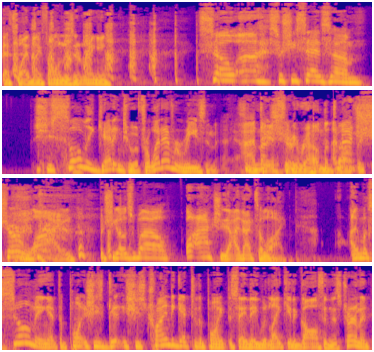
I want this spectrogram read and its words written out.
that's why my phone isn't ringing. So, uh, so she says, um, she's slowly getting to it for whatever reason. I'm not sure. Around the I'm not sure why, but she goes, "Well, well, actually, that's a lie." I'm assuming at the point she's get, she's trying to get to the point to say they would like you to golf in this tournament,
